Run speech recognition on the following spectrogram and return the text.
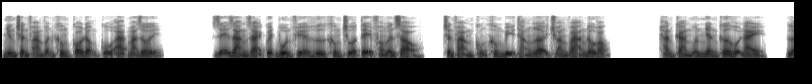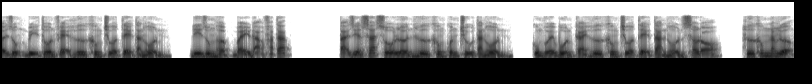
Nhưng trần phàm vẫn không có động cổ ác ma giới. Dễ dàng giải quyết bốn phía hư không chúa tể phong ấn sau, trần phàm cũng không bị thắng lợi choáng váng đầu góc hắn càng muốn nhân cơ hội này, lợi dụng bị thôn vệ hư không chúa tể tàn hồn, đi dung hợp bảy đạo phát tắc. Tại diện sát số lớn hư không quân chủ tàn hồn, cùng với bốn cái hư không chúa tể tàn hồn sau đó, hư không năng lượng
